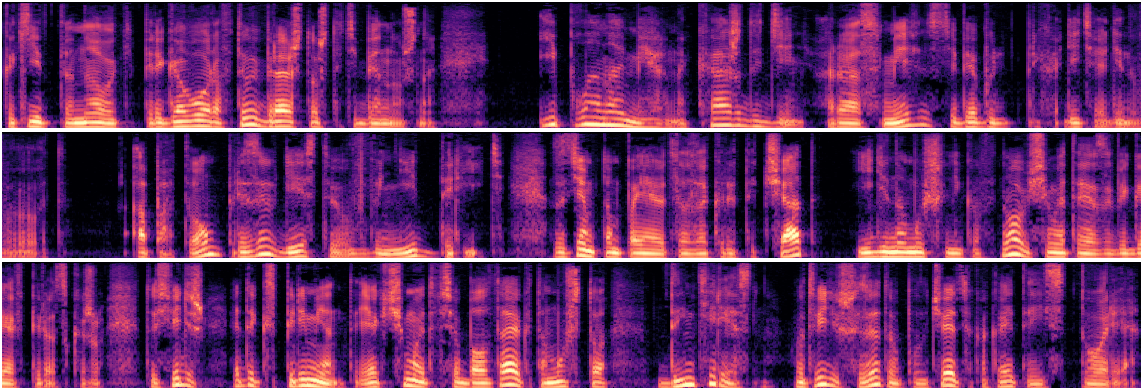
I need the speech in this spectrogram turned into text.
какие-то навыки переговоров. Ты выбираешь то, что тебе нужно. И планомерно, каждый день, раз в месяц тебе будет приходить один вывод. А потом призыв действия внедрить. Затем там появится закрытый чат, единомышленников. Ну, в общем, это я забегая вперед скажу. То есть, видишь, это эксперименты. Я к чему это все болтаю? К тому, что да интересно. Вот видишь, из этого получается какая-то история.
